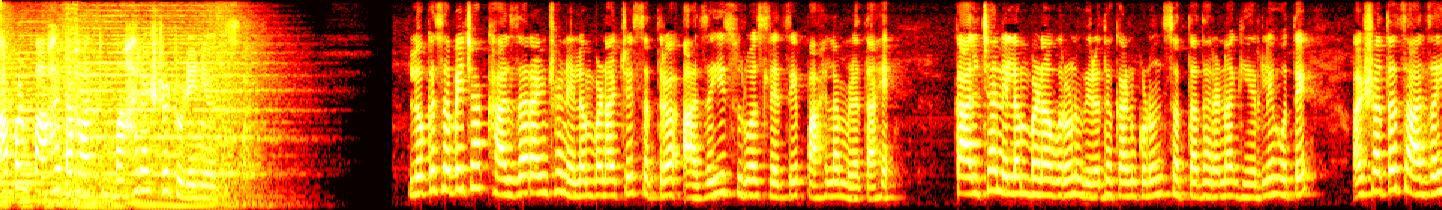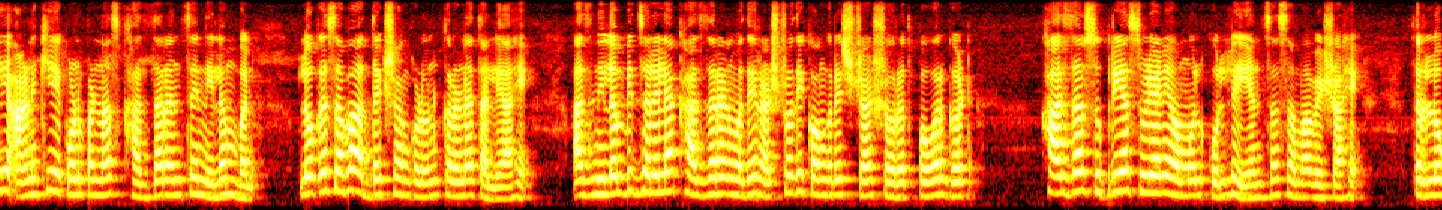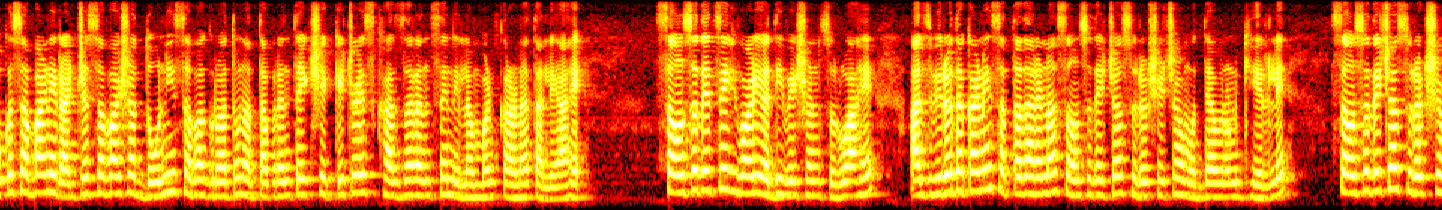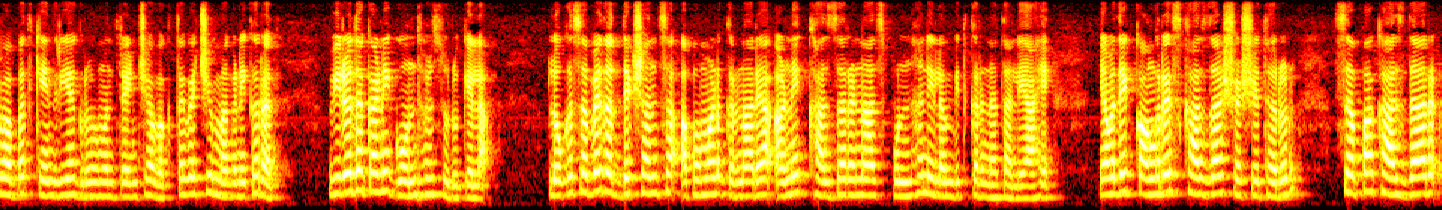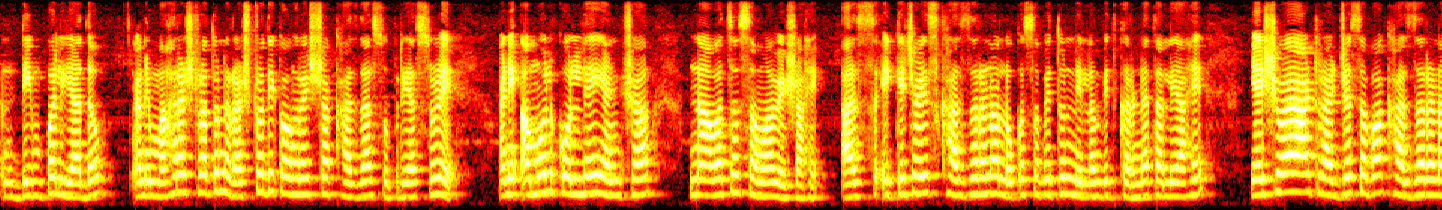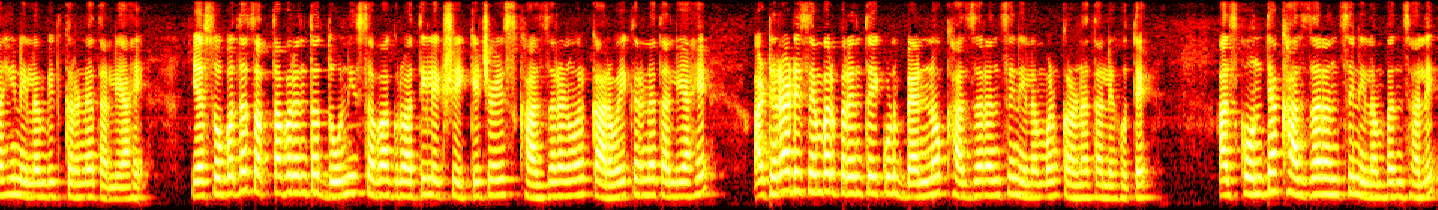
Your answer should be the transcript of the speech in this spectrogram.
आपण पाहत आहात महाराष्ट्र टुडे न्यूज. लोकसभेच्या खासदारांच्या निलंबनाचे सत्र आजही सुरू असल्याचे पाहायला मिळत आहे. कालच्या निलंबनावरून विरोधकांकडून सत्ताधाऱ्यांना घेरले होते. अशातच आजही आणखी एकोणपन्नास खासदारांचे निलंबन लोकसभा अध्यक्षांकडून करण्यात आले आहे. आज निलंबित झालेल्या खासदारांमध्ये राष्ट्रवादी काँग्रेसच्या शरद पवार गट खासदार सुप्रिया सुळे आणि अमोल कोल्हे यांचा समावेश आहे. तर लोकसभा आणि राज्यसभा अशा दोन्ही सभागृहातून आतापर्यंत एकशे एक्केचाळीस खासदारांचे निलंबन करण्यात आले आहे. संसदेचे हिवाळी अधिवेशन सुरू आहे. आज विरोधकांनी सत्ताधाऱ्यांना संसदेच्या सुरक्षेच्या मुद्द्यावरून घेरले. संसदेच्या सुरक्षेबाबत केंद्रीय गृहमंत्र्यांच्या वक्तव्याची मागणी करत विरोधकांनी गोंधळ सुरू केला. लोकसभेत अध्यक्षांचा अपमान करणाऱ्या अनेक खासदारांना आज पुन्हा निलंबित करण्यात आले आहे. यामध्ये काँग्रेस खासदार शशी थरूर सपा खासदार डिंपल यादव आणि महाराष्ट्रातून राष्ट्रवादी काँग्रेसच्या खासदार सुप्रिया सुळे आणि अमोल कोल्हे यांच्या नावाचा समावेश आहे. आज एक्केचाळीस खासदारांना लोकसभेतून निलंबित करण्यात आले आहे. याशिवाय आठ राज्यसभा खासदारांनाही निलंबित करण्यात आले आहे. यासोबतच आत्तापर्यंत दोन्ही सभागृहातील एकशे एक्केचाळीस खासदारांवर कारवाई करण्यात आली आहे. अठरा डिसेंबरपर्यंत एकूण ब्याण्णव खासदारांचे निलंबन करण्यात आले होते. आज कोणत्या खासदारांचे निलंबन झाले?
